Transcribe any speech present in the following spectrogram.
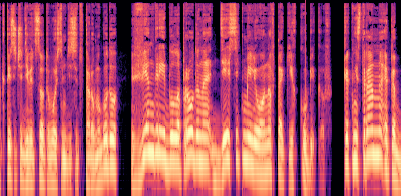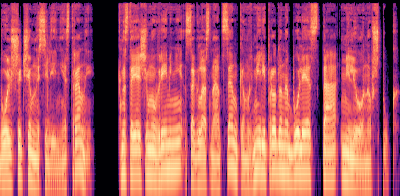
К 1982 году в Венгрии было продано 10 миллионов таких кубиков. Как ни странно, это больше, чем население страны. К настоящему времени, согласно оценкам, в мире продано более 100 миллионов штук.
